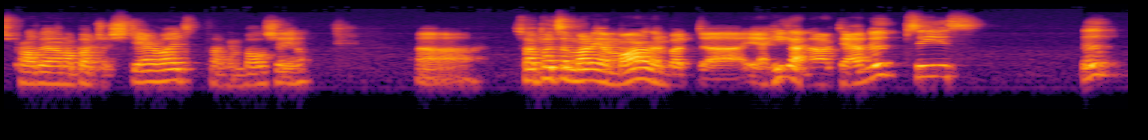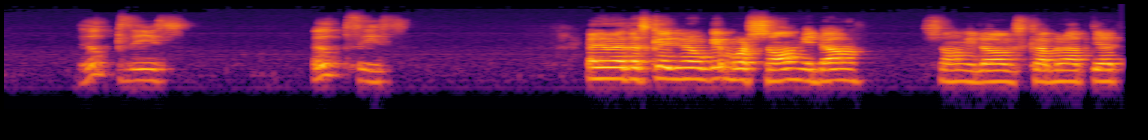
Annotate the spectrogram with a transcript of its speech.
He's probably on a bunch of steroids. Fucking bullshit. You know. Uh, so I put some money on Marlon, but uh, yeah, he got knocked out. Oopsies. Oop. Oopsies. Oopsies. Anyway, that's good. You know, get more Song Yadong. Song Dog's coming up there.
